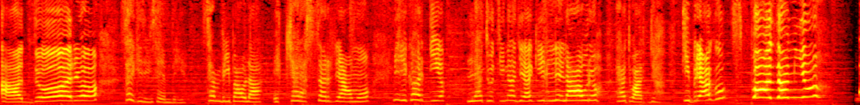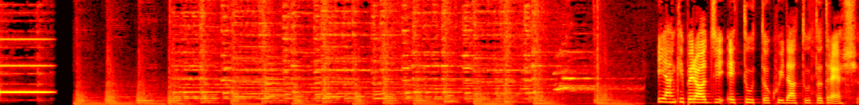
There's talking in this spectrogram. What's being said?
Adoro! Sai che mi sembri? Sembri Paola e Chiara Sanremo? Mi ricordi la tutina di Achille Lauro? Edward, ti prego, sposami! E anche per oggi è tutto qui da Tutto Trash.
